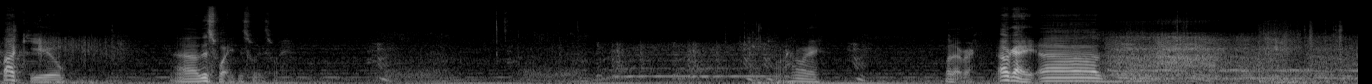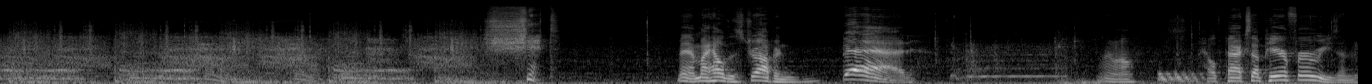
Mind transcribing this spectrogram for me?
Fuck you. Uh, this way, this way, this way. How do I... Whatever. Okay, uh... Shit! Man, my health is dropping bad. Oh well. Health packs up here for a reason.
